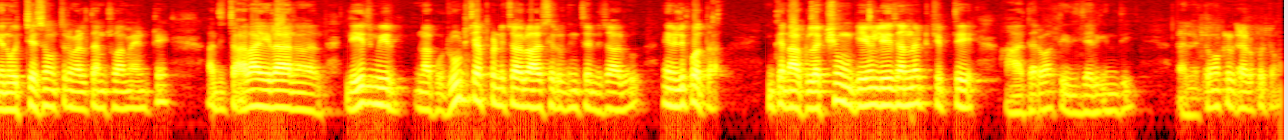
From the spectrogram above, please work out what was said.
నేను వచ్చే సంవత్సరం వెళ్తాను స్వామి అంటే అది చాలా ఇలా అన్నారు. లేదు మీరు నాకు రూట్ చెప్పండి చాలు ఆశీర్వదించండి చాలు నేను వెళ్ళిపోతాను ఇంకా నాకు లక్ష్యం ఇంకేం లేదు అన్నట్టు చెప్తే ఆ తర్వాత ఇది జరిగింది. వెళ్ళటం అక్కడ గడపటం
